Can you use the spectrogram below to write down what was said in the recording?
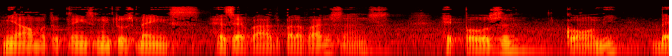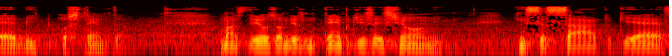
minha alma, tu tens muitos bens reservado para vários anos. Repousa, come, bebe, ostenta. Mas Deus, ao mesmo tempo, diz a esse homem: Insensato que és,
